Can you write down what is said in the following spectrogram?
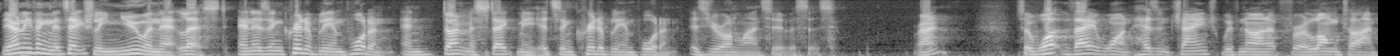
The only thing that's actually new in that list and is incredibly important, and don't mistake me, it's incredibly important, is your online services, right? So what they want hasn't changed. We've known it for a long time.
